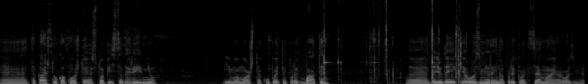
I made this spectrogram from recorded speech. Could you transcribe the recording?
Е, Така штука коштує 150 гривнів. І ви можете купити, придбати. Е, Даю деякі розміри. Наприклад, це має розмір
